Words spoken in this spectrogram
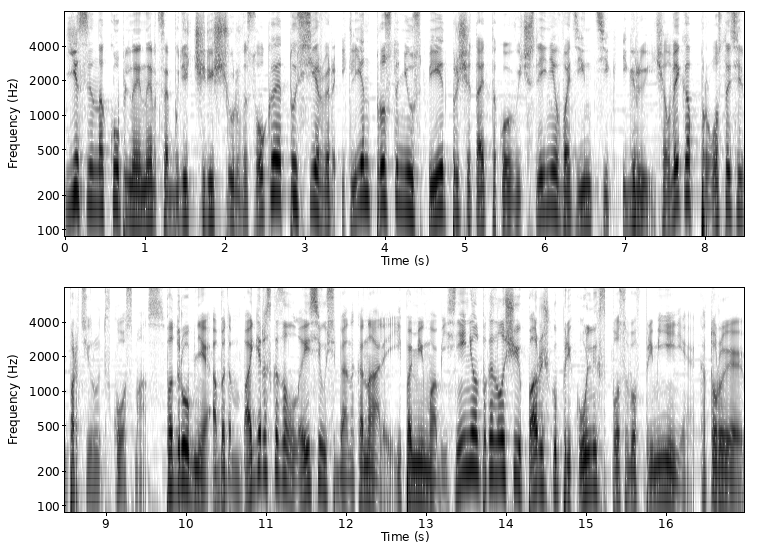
Если накопленная инерция будет чересчур высокая, то сервер и клиент просто не успеет просчитать такое вычисление в один тик игры, и человека просто телепортируют в космос. Подробнее об этом баге рассказал Лейси у себя на канале, и помимо объяснений он показал еще и парочку прикольных способов применения, которые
